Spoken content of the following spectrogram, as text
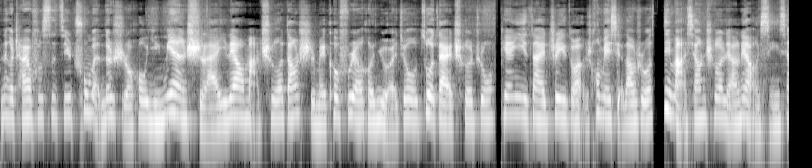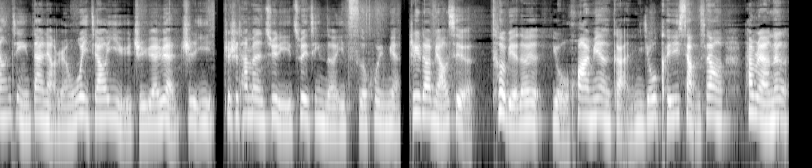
那个柴可夫斯基出门的时候，迎面驶来一辆马车，当时梅克夫人和女儿就坐在车中。天意在这一段后面写到说，戏马相。相车两两行相近，但两人未交一语，只远远致意。这是他们距离最近的一次会面。这段描写特别的有画面感，你就可以想象他们俩的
